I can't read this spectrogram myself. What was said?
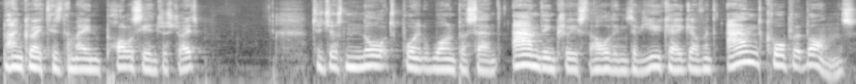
Bank rate is the main policy interest rate to just 0.1% and increase the holdings of UK government and corporate bonds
